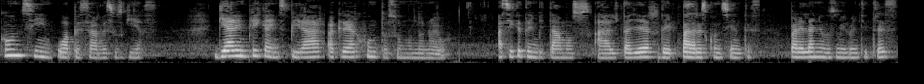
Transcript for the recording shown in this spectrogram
con, sin o a pesar de sus guías. Guiar implica inspirar a crear juntos un mundo nuevo. Así que te invitamos al taller de Padres Conscientes para el año 2023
